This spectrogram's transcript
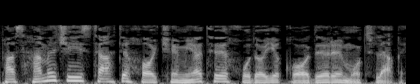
پس همه چیز تحت حاکمیت خدای قادر مطلقه.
